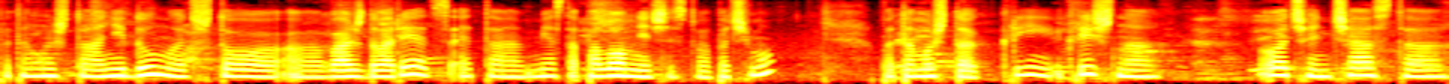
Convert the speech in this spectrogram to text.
Потому что они думают, что э, ваш дворец — это место паломничества. Почему? Потому что Кри- Кришна очень часто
